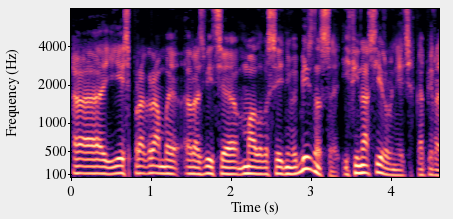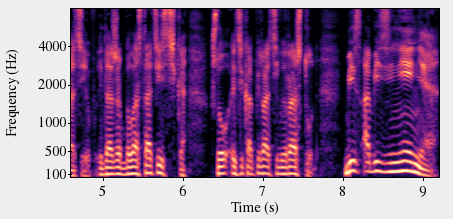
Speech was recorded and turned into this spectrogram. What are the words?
э, есть программы развития малого и среднего бизнеса и финансирования этих кооперативов. И даже была статистика, что эти кооперативы растут. Без объединения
